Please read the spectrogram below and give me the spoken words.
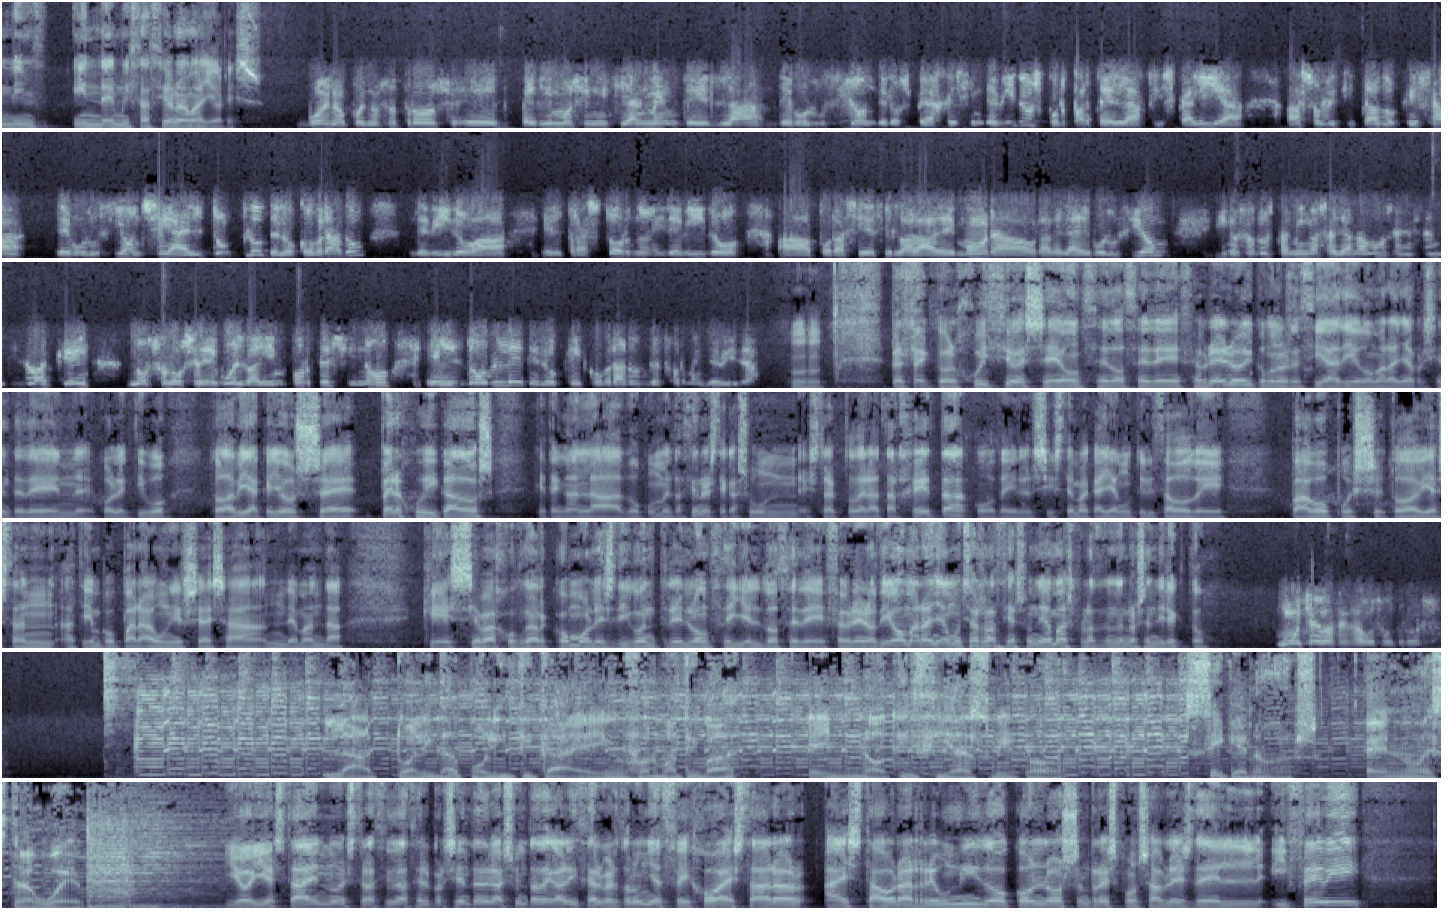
indemnización a mayores. Bueno, pues nosotros eh, pedimos inicialmente la devolución de los peajes indebidos. Por parte de la Fiscalía ha solicitado que esa devolución sea el duplo de lo cobrado debido a el trastorno y debido a, por así decirlo, a la demora ahora de la devolución. Y nosotros también nos allanamos en el sentido a que no solo se devuelva el importe, sino el doble de lo que cobraron de forma indebida. Perfecto. El juicio es 11-12 de febrero y, como nos decía Diego Maraña, presidente del colectivo, todavía aquellos eh, perjudicados que tengan la documentación, en este caso un extracto de la tarjeta o del sistema que hayan utilizado de pago, pues eh, todavía están a tiempo para unirse a esa demanda que se va a juzgar, como les digo, entre el 11 y el 12 de febrero. Diego Maraña, muchas gracias un día más por atendernos en directo. Muchas gracias a vosotros. La actualidad política e informativa en Noticias Vigo. Síguenos en nuestra web. Y hoy está en nuestra ciudad el presidente de la Junta de Galicia, Alberto Núñez Feijóo, a esta hora, a esta hora reunido con los responsables del IFEBI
